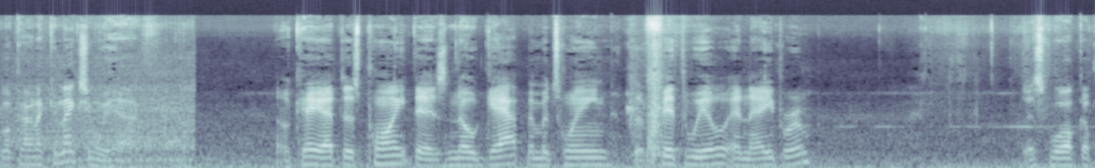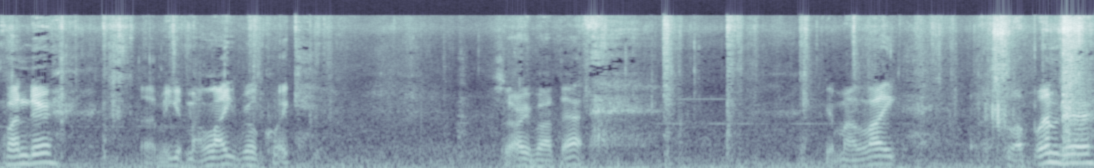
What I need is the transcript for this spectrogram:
what kind of connection we have. Okay, at this point, there's no gap in between the fifth wheel and the apron. Let's walk up under. Let me get my light real quick. Sorry about that. Get my light. Go up under.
